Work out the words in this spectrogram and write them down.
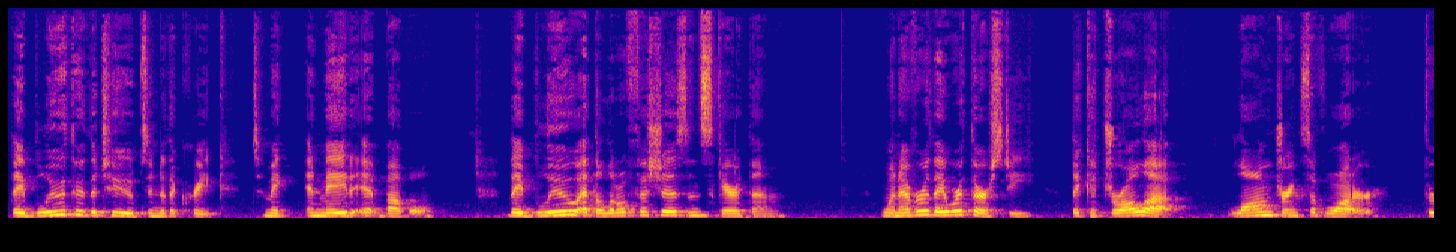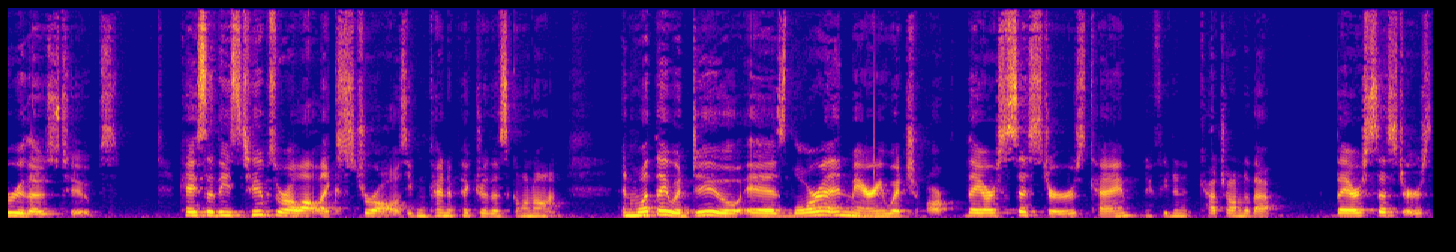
They blew through the tubes into the creek to make and made it bubble. They blew at the little fishes and scared them. Whenever they were thirsty, they could draw up long drinks of water through those tubes. Okay, so these tubes were a lot like straws. You can kind of picture this going on. And what they would do is Laura and Mary, which are they are sisters, okay? If you didn't catch on to that, they are sisters.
